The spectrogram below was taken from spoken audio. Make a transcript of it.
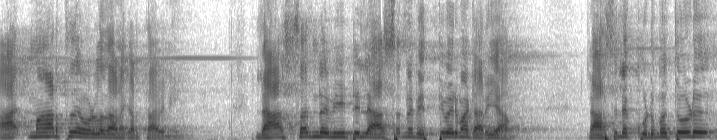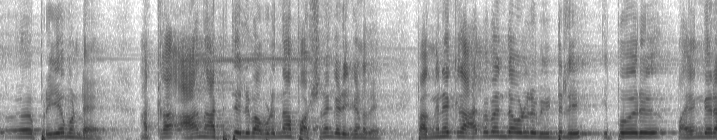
ആത്മാർത്ഥത ഉള്ളതാണ് കർത്താവിന്. ലാസറിന്റെ വീട്ടിൽ ലാസറിനെ വ്യക്തിപരമായിട്ട് അറിയാം. ലാസറിന്റെ കുടുംബത്തോട് പ്രിയമുണ്ട്. അക്ക ആ നാട്ടിൽ ചെല്ലുമ്പോൾ അവിടുന്ന് ആ ഭക്ഷണം കഴിക്കണത്. ഇപ്പം അങ്ങനെയൊക്കെ ആത്മബന്ധമുള്ളൊരു വീട്ടിൽ ഇപ്പോൾ ഒരു ഭയങ്കര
